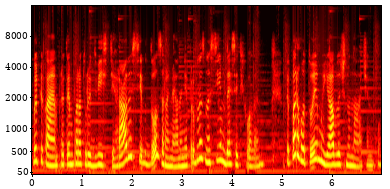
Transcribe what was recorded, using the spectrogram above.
Випікаємо при температурі 200 градусів до зарум'янення приблизно 7-10 хвилин. Тепер готуємо яблучну начинку.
